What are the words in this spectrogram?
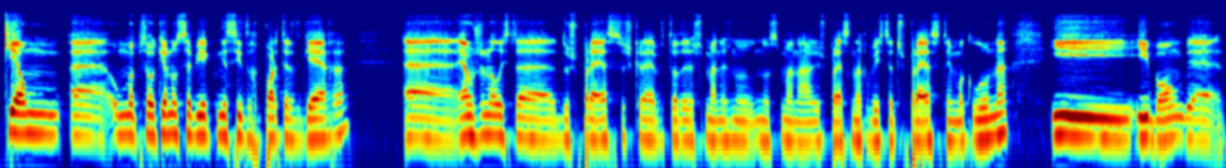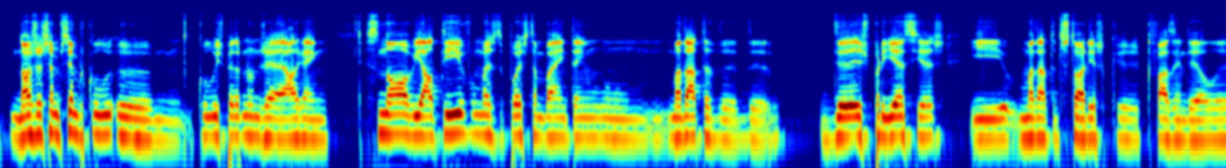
que é um, uma pessoa que eu não sabia que tinha sido repórter de guerra, Uh, é um jornalista do Expresso, escreve todas as semanas no, no semanário Expresso, na revista do Expresso, tem uma coluna. E, e bom, é, nós achamos sempre que o, uh, que o, Luís Pedro Nunes é alguém snob e altivo, mas depois também tem um, uma data de, de, de, experiências e uma data de histórias que, que fazem dele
